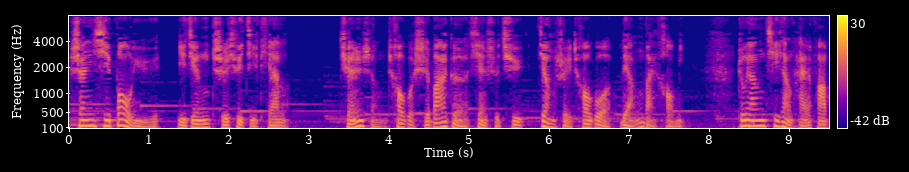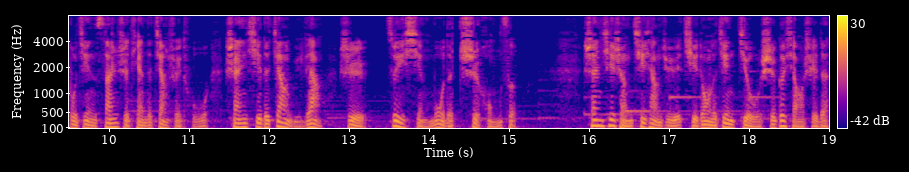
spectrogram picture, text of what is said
山西暴雨已经持续几天了，全省超过十八个县市区降水超过两百毫米。中央气象台发布近三十天的降水图，山西的降雨量是最醒目的赤红色。山西省气象局启动了近九十个小时的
